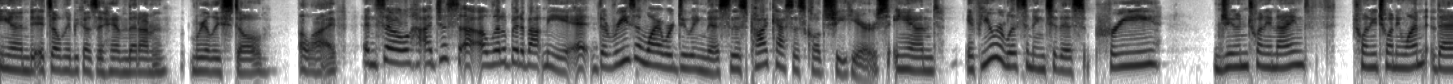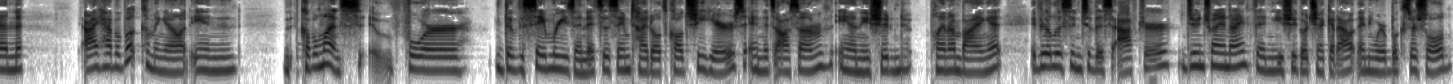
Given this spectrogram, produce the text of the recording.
And it's only because of him that I'm really still alive. And so, uh, just a, a, little bit about me. Uh, the reason why we're doing this, this podcast is called She Hears. And if you were listening to this pre June 29th, 2021, then I have a book coming out in a couple months for the same reason. It's the same title. It's called She Hears and it's awesome and you should plan on buying it. If you're listening to this after June 29th, then you should go check it out anywhere books are sold.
